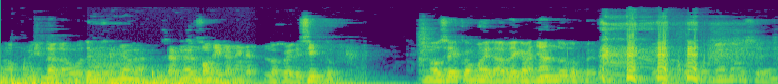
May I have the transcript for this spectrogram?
no, linda la voz de mi señora. Lo felicito. No sé cómo será regañándolo, pero, por lo menos... Eh,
